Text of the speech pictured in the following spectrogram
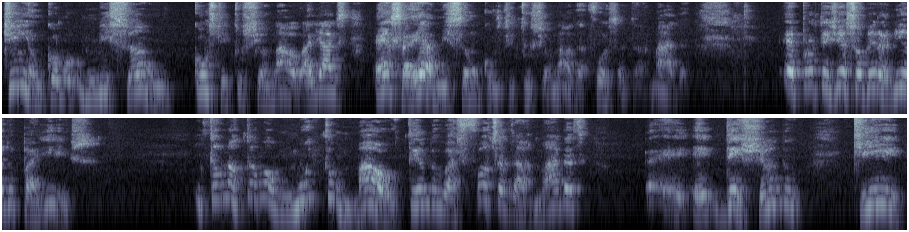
tinham como missão constitucional, aliás, essa é a missão constitucional das Forças Armadas, é proteger a soberania do país. Então nós estamos muito mal tendo as Forças Armadas é, é, deixando que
